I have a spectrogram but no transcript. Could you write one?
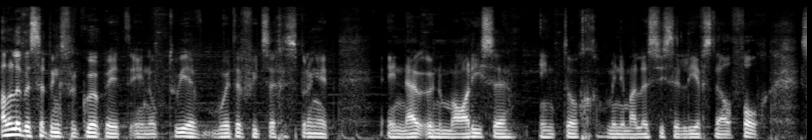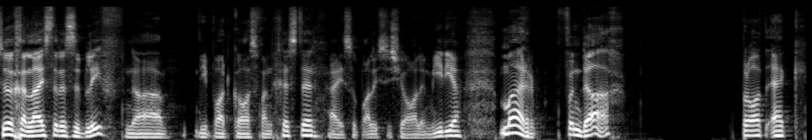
al hulle besittings verkoop het en op twee motorfietsse gespring het en nou 'n nomadiese en tog minimalistiese leefstyl volg. So gaan luister asseblief na die podcast van gister. Hy is op al die sosiale media. Maar vandag praat ek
